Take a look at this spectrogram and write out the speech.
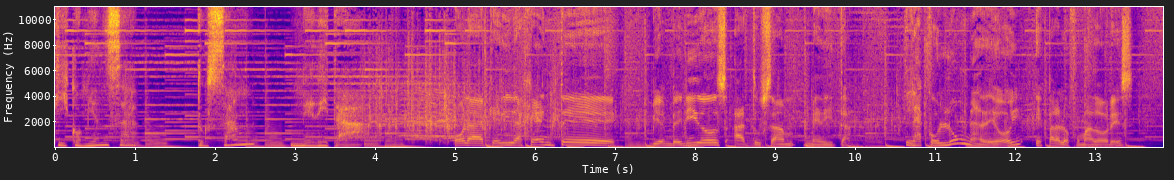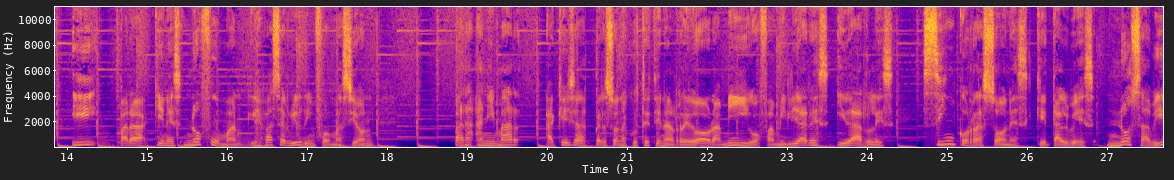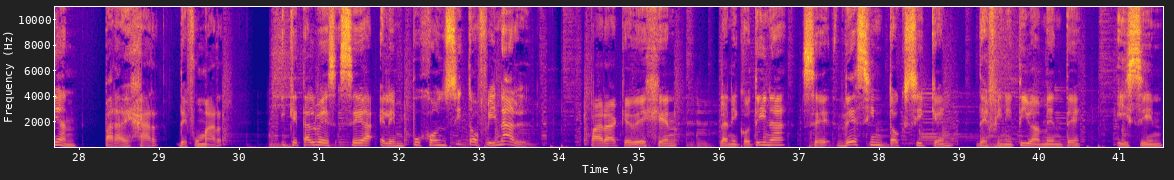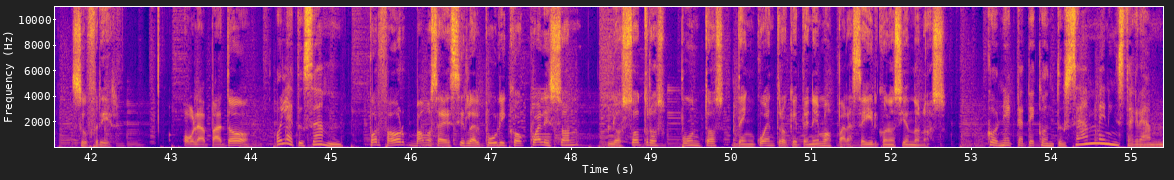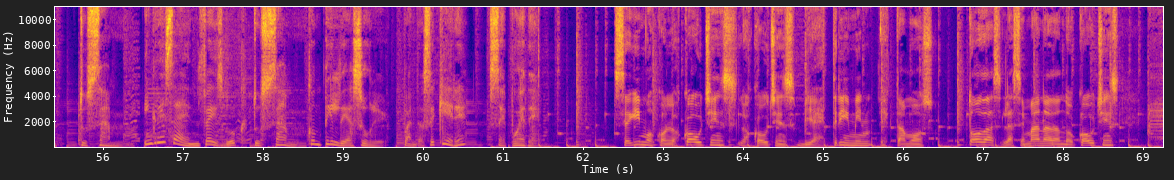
Aquí comienza Tu Sam Medita. Hola querida gente, bienvenidos a Tu Sam Medita. La columna de hoy es para los fumadores y para quienes no fuman les va a servir de información para animar a aquellas personas que usted tiene alrededor, amigos, familiares y darles cinco razones que tal vez no sabían para dejar de fumar y que tal vez sea el empujoncito final para que dejen la nicotina, se desintoxiquen definitivamente y sin sufrir. Hola Pato. Hola Tuzam. Por favor, vamos a decirle al público cuáles son los otros puntos de encuentro que tenemos para seguir conociéndonos. Conéctate con tu Sam en Instagram, tu Sam. Ingresa en Facebook, tu Sam con tilde azul. Cuando se quiere, se puede. Seguimos con los coachings, los coachings vía streaming. Estamos todas la semana dando coachings.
